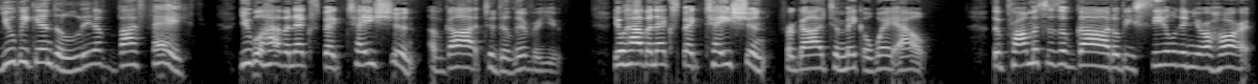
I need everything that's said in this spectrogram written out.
You begin to live by faith. You will have an expectation of God to deliver you. You'll have an expectation for God to make a way out. The promises of God will be sealed in your heart.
